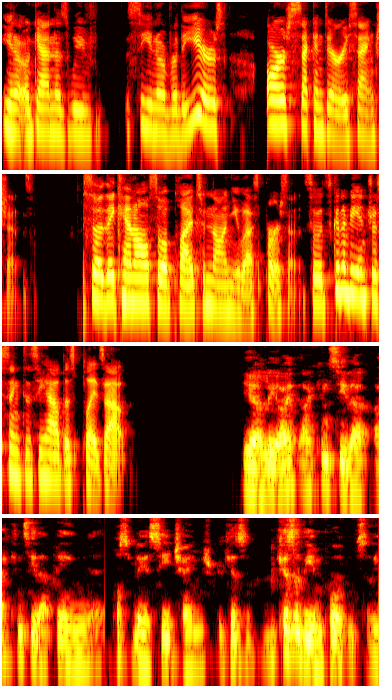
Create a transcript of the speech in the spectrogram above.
you know, again, as we've seen over the years, are secondary sanctions. So they can also apply to non US persons. So it's going to be interesting to see how this plays out. Yeah, Leigh, I, I, can see that. I can see that being uh, possibly a sea change because because of the importance of the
